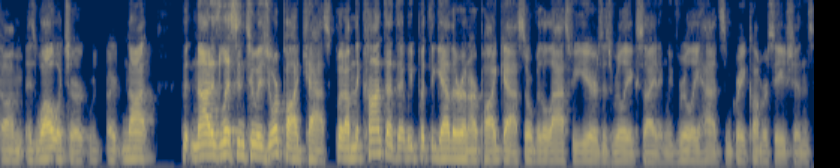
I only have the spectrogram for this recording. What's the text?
um, as well, which are, are not not as listened to as your podcast, but um, the content that we put together in our podcast over the last few years is really exciting. We've really had some great conversations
